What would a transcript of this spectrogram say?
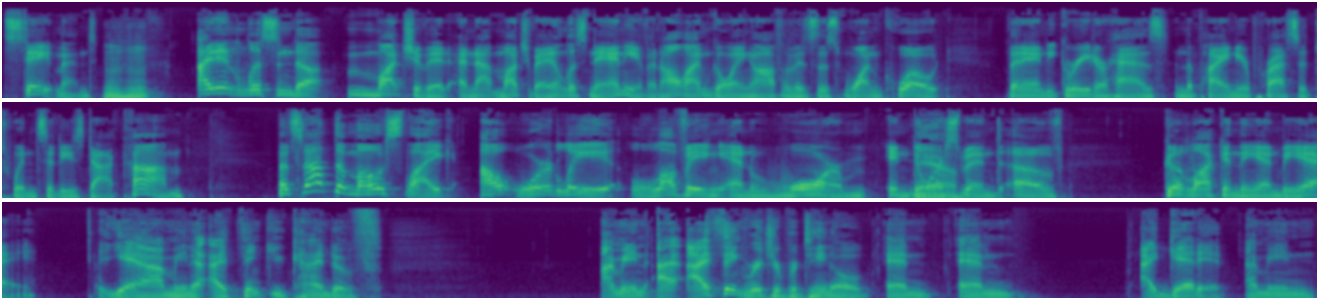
statement. Mm-hmm. I didn't listen to much of it, and not much of it. I didn't listen to any of it. All I'm going off of is this one quote that Andy Greder has in the Pioneer Press at TwinCities.com. That's not the most like outwardly loving and warm endorsement of good luck in the NBA. Yeah, I mean, I think you kind of. I mean, I, I think Richard Pitino and and I get it. I mean,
